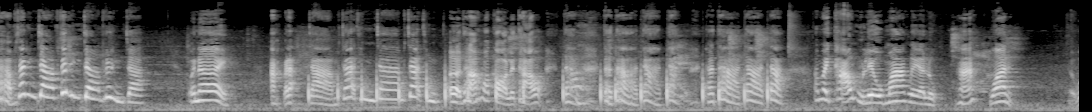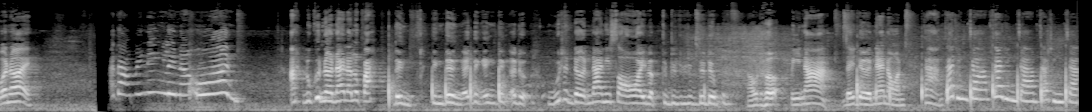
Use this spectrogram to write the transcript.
จ่ามาจ้าทิงจ่ามาจ้าทิงจ่ามาจ้าทิงจ่าวันเนย อะไปละจามจ้าทิงจามจ้าทิงเออเท้ามาก่อนเลยเท้าอะตาตาตาตาตาตาตาตาตาทำไมเท้าหนูเร็วมากเลยอะลูกฮะวันวันเนยอะเท้าไม่นิ่งเลยนะอ้วนอะลุกขึ้นเดินได้แล้วลูกปะดึงดึงดึงไอ้ดึงดึงดึงเอาดูหูถ้าเดินได้นี่ซอยแบบดึงดึงดึงดึงดึงเอาเถอะปีหน้าได้เดินแน่นอนจามจ้าทิงจามจ้าทิงจามจ้าทิงจา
